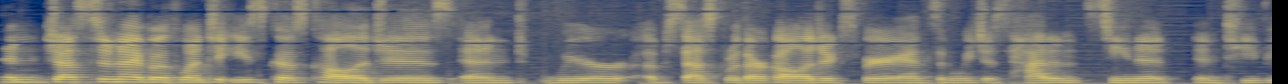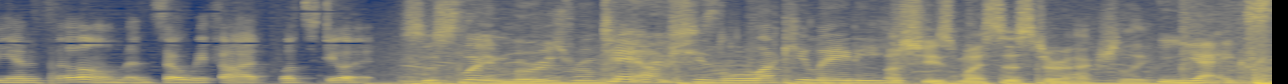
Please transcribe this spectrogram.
And Justin and I both went to East Coast colleges and we're obsessed with our college experience and we just hadn't seen it in TV and film. And so we thought, let's do it. Is this Leighton Murray's room? Damn, she's a lucky lady. Uh, she's my sister, actually. Yikes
